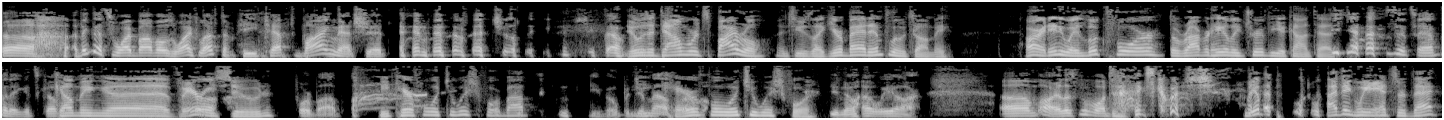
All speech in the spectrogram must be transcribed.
Uh, I think that's why Bobo's wife left him. He kept buying that shit, and then eventually she found It was a downward spiral, and she was like, "You're a bad influence on me." All right. Anyway, look for the Robert Haley trivia contest Yes, it's happening. It's coming. coming uh very Oh. soon. Poor Bob. Be careful what you wish for, Bob. You've opened your Be mouth. Bob. careful what you wish for. You know how we are. Um, all right, let's move on to the next question. Yep. I think we answered that.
